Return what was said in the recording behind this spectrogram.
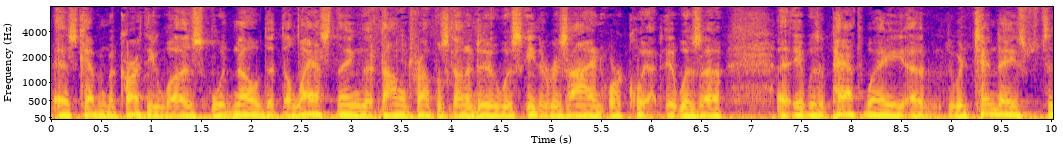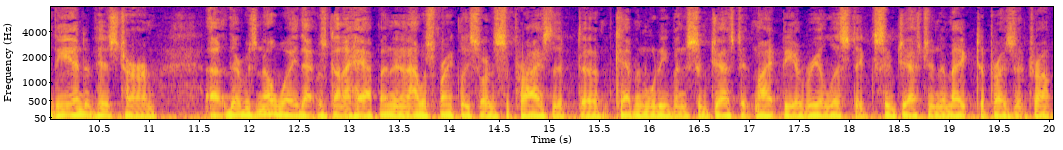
as Kevin McCarthy was would know that the last thing that Donald Trump was going to do was either resign or quit. It was a, it was a pathway. Uh, we're 10 days to the end of his term. Uh, there was no way that was going to happen, and I was frankly sort of surprised that uh, Kevin would even suggest it might be a realistic suggestion to make to President Trump.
